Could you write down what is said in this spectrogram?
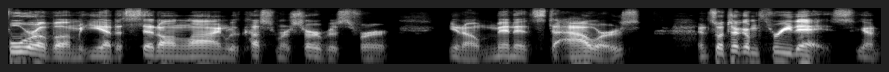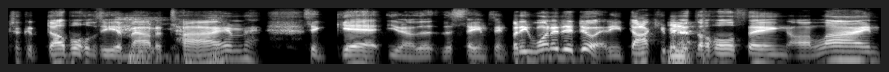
four of them he had to sit online with customer service for, you know, minutes to hours. And so it took him three days. You know, it took a double the amount of time to get, you know, the, the same thing. But he wanted to do it. And he documented Yeah. the whole thing online.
